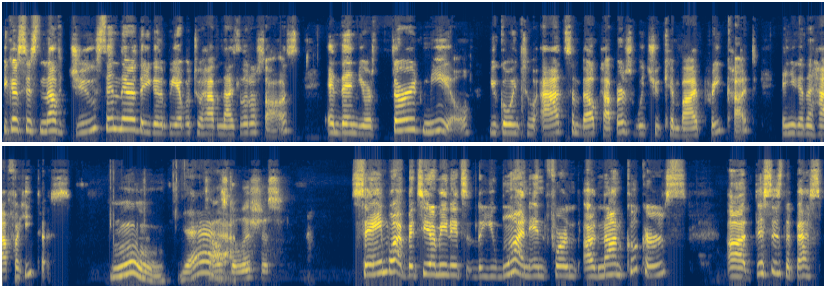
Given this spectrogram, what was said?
because there's enough juice in there that you're going to be able to have a nice little sauce. And then your third meal, you're going to add some bell peppers, which you can buy pre-cut, and you're going to have fajitas. Mm, yeah, sounds delicious. Same one, but see, I mean, it's the you one, and for our non-cookers, uh, this is the best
